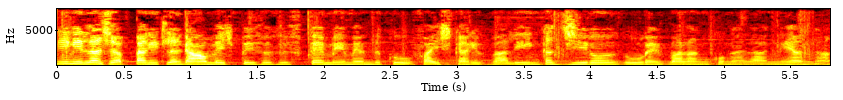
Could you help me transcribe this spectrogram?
నేను ఇలా చెప్పాను ఇట్లా డామేజ్ పీసెస్ ఇస్తే మేము ఎందుకు ఫైవ్ స్టార్ ఇవ్వాలి? ఇంకా జీరో కూడా ఇవ్వాలనుకునే దాన్ని అన్న.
